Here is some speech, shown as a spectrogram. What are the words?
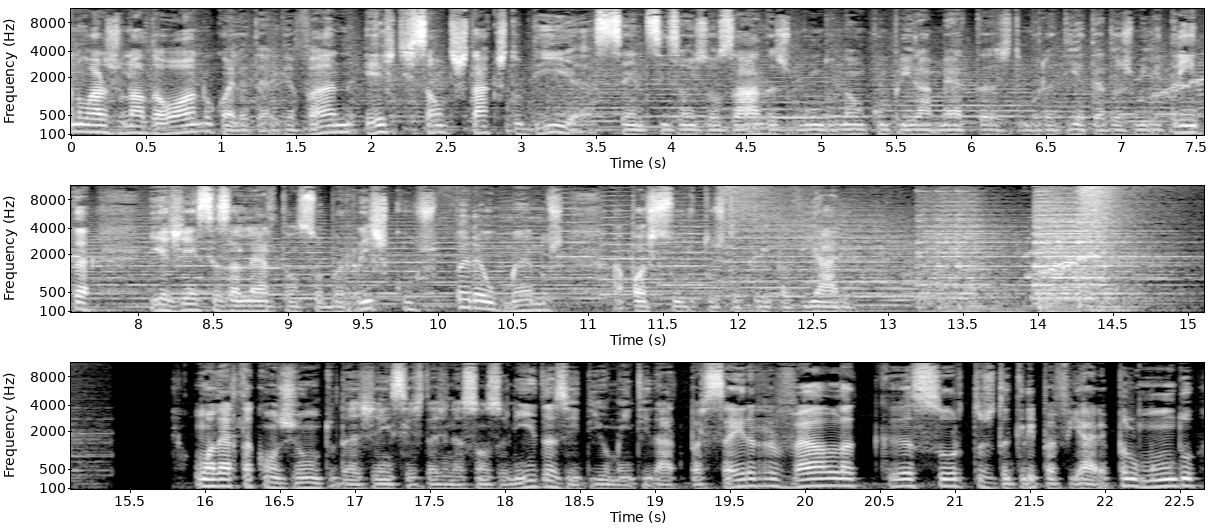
no ar o Jornal da ONU com Eleutério Gavan. Estes são destaques do dia. Sem decisões ousadas, o mundo não cumprirá metas de moradia até 2030 e agências alertam sobre riscos para humanos após surtos de gripe aviária. Um alerta conjunto de agências das Nações Unidas e de uma entidade parceira revela que surtos de gripe aviária pelo mundo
